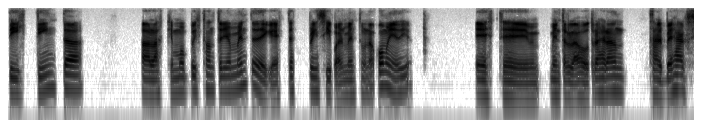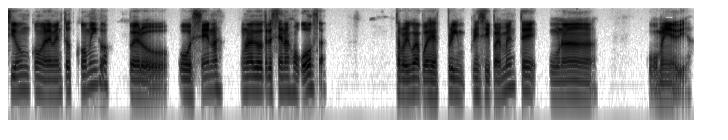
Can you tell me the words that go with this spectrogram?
distinta a las que hemos visto anteriormente, de que esta es principalmente una comedia, este, mientras las otras eran tal vez acción con elementos cómicos, pero, o escenas, una de otras escenas jocosas. Esta película pues es principalmente una comedia.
